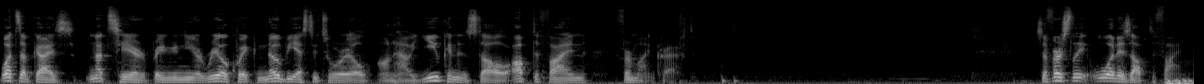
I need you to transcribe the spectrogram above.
What's up guys, Nuts here, bringing you a real quick no BS tutorial on how you can install Optifine for Minecraft. So firstly, what is Optifine?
